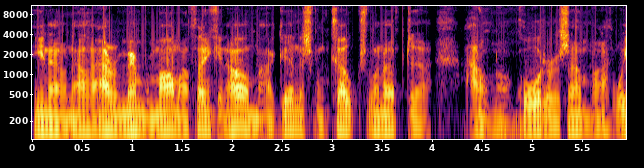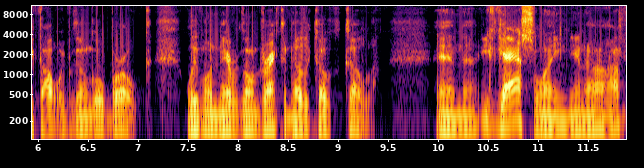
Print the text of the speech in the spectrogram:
You know, now I remember Mama thinking, "Oh my goodness, when Cokes went up to I don't know a quarter or something, I, we thought we were going to go broke. We were never going to drink another Coca Cola." And uh, your gasoline, you know, I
